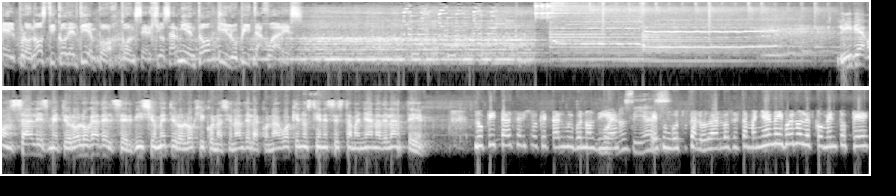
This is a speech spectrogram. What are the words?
El pronóstico del tiempo con Sergio Sarmiento y Lupita Juárez. Lidia González, meteoróloga del Servicio Meteorológico Nacional de la Conagua, ¿qué nos tienes esta mañana? Adelante. Lupita, Sergio, ¿qué tal? Muy buenos días. Buenos días. Es un gusto saludarlos esta mañana y bueno, les comento que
